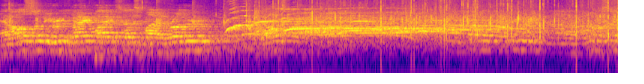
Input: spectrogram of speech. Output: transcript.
and also you heard the bagpipes, that's my brother. I want to say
